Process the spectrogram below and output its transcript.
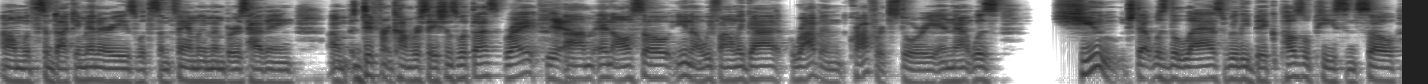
um, with some documentaries, with some family members having, um, different conversations with us, right? Yeah. Um, and also, you know, we finally got Robyn Crawford's story and that was huge. That was the last really big puzzle piece. And so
